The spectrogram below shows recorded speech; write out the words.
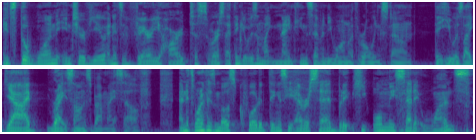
it's the one interview, and it's very hard to source. I think it was in like 1971 with Rolling Stone that he was like, "Yeah, I write songs about myself," and it's one of his most quoted things he ever said. But it, he only said it once.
